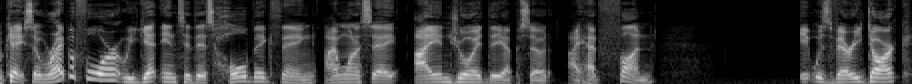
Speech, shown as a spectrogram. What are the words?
Okay, so right before we get into this whole big thing, I want to say I enjoyed the episode. I had fun. It was very dark,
